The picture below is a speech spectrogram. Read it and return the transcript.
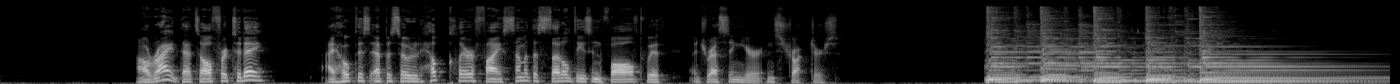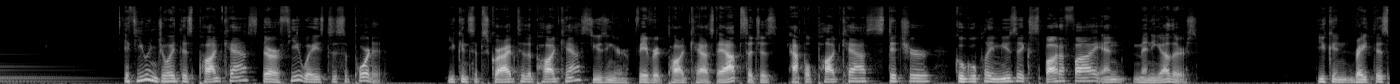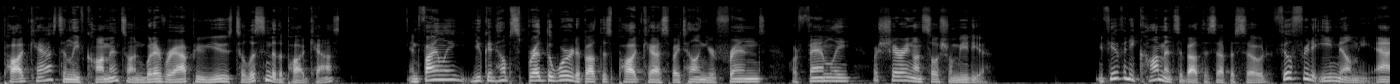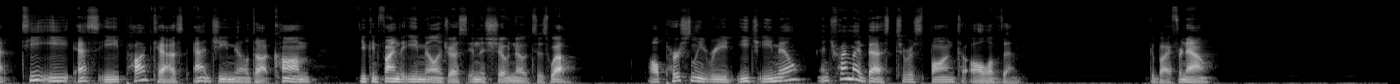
All right, that's all for today. I hope this episode helped clarify some of the subtleties involved with addressing your instructors. If you enjoyed this podcast, there are a few ways to support it. You can subscribe to the podcast using your favorite podcast app, such as Apple Podcasts, Stitcher, Google Play Music, Spotify, and many others. You can rate this podcast and leave comments on whatever app you use to listen to the podcast. And finally, you can help spread the word about this podcast by telling your friends or family or sharing on social media. If you have any comments about this episode, feel free to email me at tesepodcast at gmail.com. You can find the email address in the show notes as well. I'll personally read each email and try my best to respond to all of them. Goodbye for now.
